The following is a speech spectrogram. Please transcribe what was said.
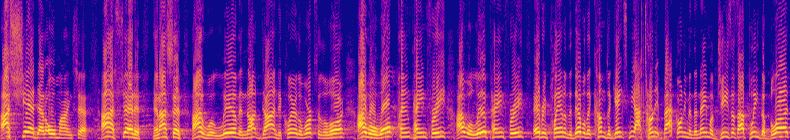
I shed that old mindset. I shed it, and I said, I will live and not die and declare the works of the Lord. I will walk pain, pain free. I will live pain free. Every plan of the devil that comes against me, I turn it back on him in the name of Jesus. I plead the blood.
